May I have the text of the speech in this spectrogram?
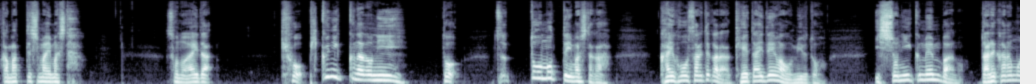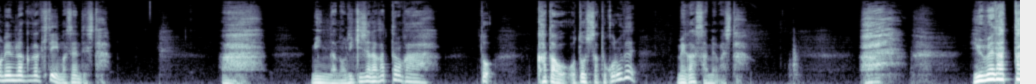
捕まってしまいました。その間、今日ピクニックなのに、とずっと思っていましたが、解放されてから携帯電話を見ると、一緒に行くメンバーの誰からも連絡が来ていませんでした。ああ、みんな乗り気じゃなかったのか、と肩を落としたところで目が覚めました。はあ、夢だった。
